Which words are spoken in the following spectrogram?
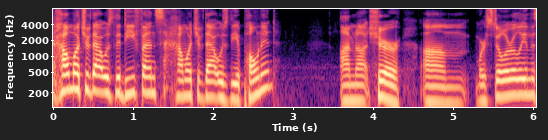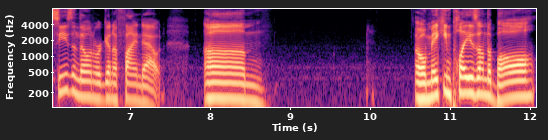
How much of that was the defense? How much of that was the opponent? I'm not sure. Um, we're still early in the season though, and we're gonna find out. Um, oh, making plays on the ball.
